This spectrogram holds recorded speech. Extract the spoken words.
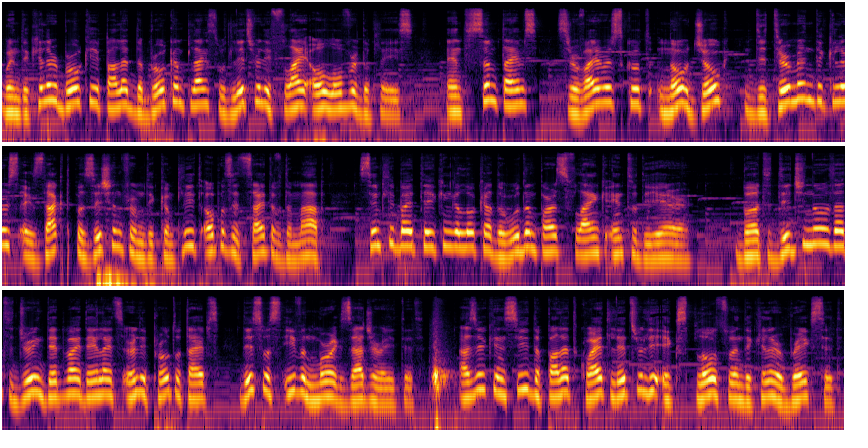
when the killer broke a pallet the broken planks would literally fly all over the place, and sometimes survivors could, no joke, determine the killer's exact position from the complete opposite side of the map, simply by taking a look at the wooden parts flying into the air. But did you know that during Dead by Daylight's early prototypes, this was even more exaggerated? As you can see, the pallet quite literally explodes when the killer breaks it,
